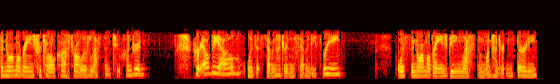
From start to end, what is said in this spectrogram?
the normal range for total cholesterol is less than 200. Her LDL was at 773, with the normal range being less than 130,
